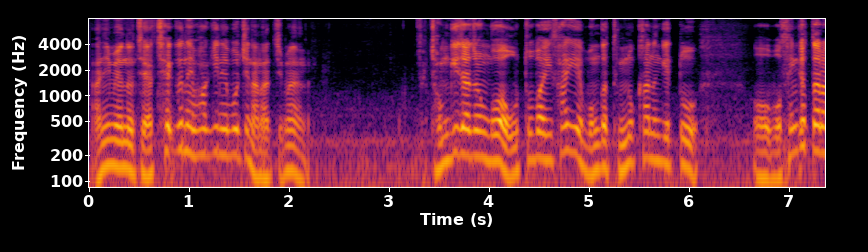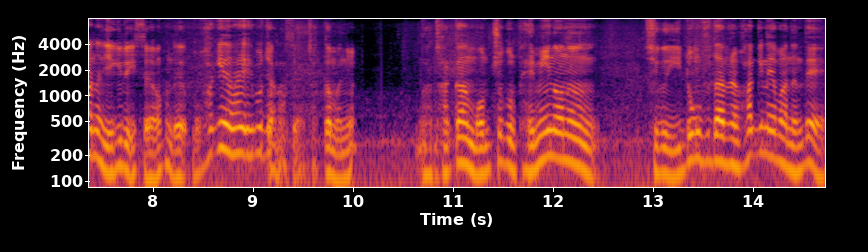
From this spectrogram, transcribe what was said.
아니면은 제가 최근에 확인해 보진 않았지만, 전기 자전거와 오토바이 사이에 뭔가 등록하는 게 또 어, 뭐 생겼다라는 얘기도 있어요. 근데 뭐 확인을 해보지 않았어요. 잠깐만요. 아, 잠깐 멈추고 배민어는 지금 이동 수단을 확인해 봤는데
